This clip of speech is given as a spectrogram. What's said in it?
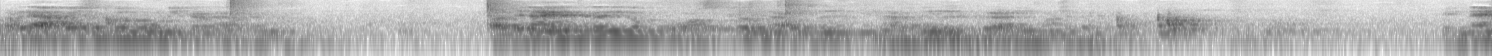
വളരെ ആവേശത്തോടു കൂടിയിട്ടാണ് നടക്കുന്നത്. പതിനായിരത്തിലധികം പോസ്റ്റർ നടന്ന് നടന്നു നിൽക്കുകയാണ് ഈ മണ്ഡലം. പിന്നെ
